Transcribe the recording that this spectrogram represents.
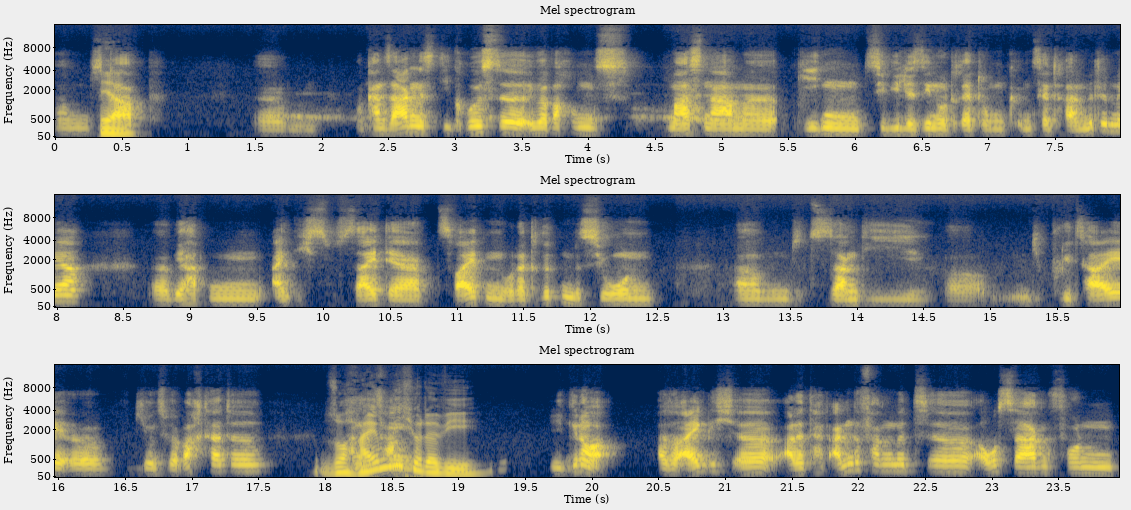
Ähm, es ja. gab, ähm, man kann sagen, es ist die größte Überwachungsmaßnahme gegen zivile Seenotrettung im zentralen Mittelmeer. Äh, wir hatten eigentlich seit der zweiten oder dritten Mission ähm, sozusagen die, äh, die Polizei, äh, die uns überwacht hatte. So heimlich oder wie? Genau, also eigentlich, äh, alles hat angefangen mit äh, Aussagen von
